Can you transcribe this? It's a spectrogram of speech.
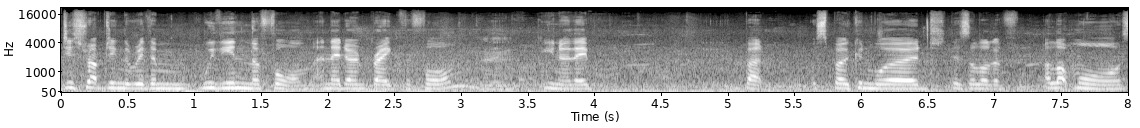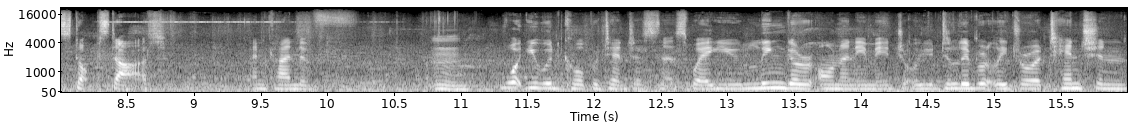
disrupting the rhythm within the form, and they don't break the form. You know they, but spoken word, there's a lot of a lot more stop start, and kind of what you would call pretentiousness, where you linger on an image or you deliberately draw attention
